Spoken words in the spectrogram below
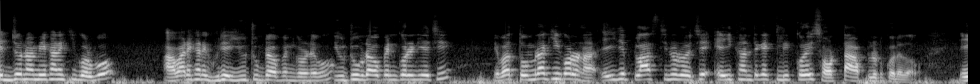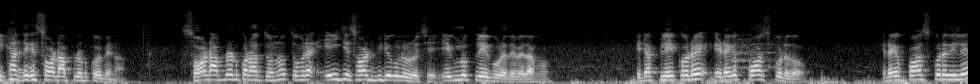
এর জন্য আমি এখানে কি করব? আবার এখানে ঘুরে ইউটিউবটা ওপেন করে নেব। ইউটিউবটা ওপেন করে নিয়েছি। এবার তোমরা কি করো না, এই যে প্লাস চিহ্ন রয়েছে, এইখান থেকে ক্লিক করেই শর্টটা আপলোড করে দাও। এইখান থেকে শর্ট আপলোড করবে না। শর্ট আপলোড করার জন্য তোমরা এই যে শর্ট ভিডিওগুলো রয়েছে, এগুলো প্লে করে দেবে, দেখো। এটা প্লে করে এটাকে পজ করে দাও। এটাকে পজ করে দিলে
